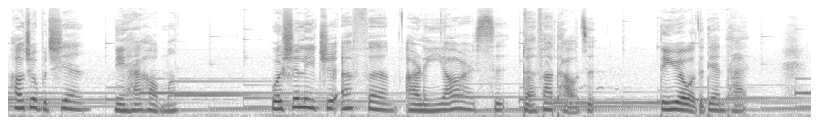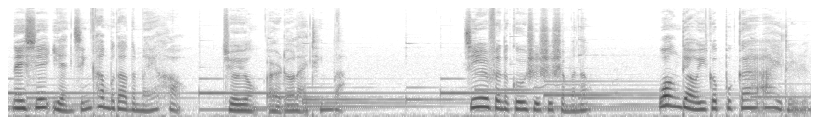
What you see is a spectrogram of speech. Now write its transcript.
好久不见，你还好吗？我是荔枝 FM 二零幺二四短发桃子，订阅我的电台，那些眼睛看不到的美好，就用耳朵来听吧。今日份的故事是什么呢？忘掉一个不该爱的人，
